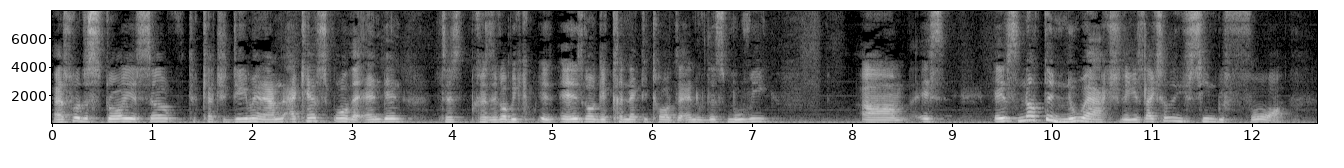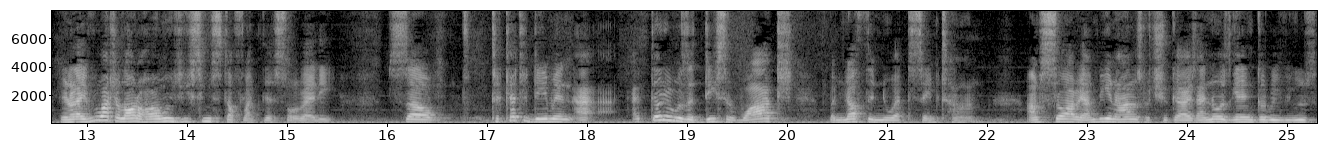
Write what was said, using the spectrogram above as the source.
As for the story itself, to catch a demon, I'm, I can not spoil the ending just because it's gonna be it is gonna get connected towards the end of this movie. Um, it's it's nothing new actually. It's like something you've seen before. You know, like if you watch a lot of horror movies, you've seen stuff like this already. So, to catch a demon, I I thought it was a decent watch, but nothing new at the same time. I'm sorry, I'm being honest with you guys. I know it's getting good reviews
